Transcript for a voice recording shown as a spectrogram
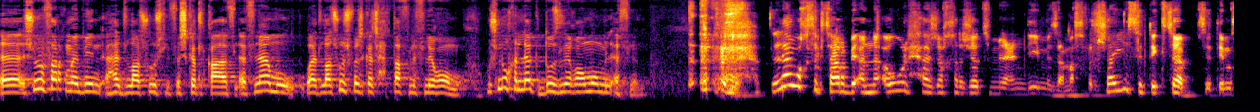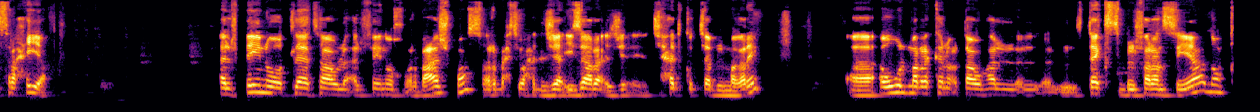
آه شنو الفرق ما بين هاد la touche فاش كتلقاها في الأفلام وهاد la touche فاش كتحطها في les romans وشنو خلاك دوز les romans من الأفلام؟ لا وقتك تعرف بأن أول حاجة خرجت من عندي زعما خرجت هي c'était كتاب c'était مسرحية. 2003 ولا 2004 je pense ربحت واحد الجائزة اتحاد كتاب المغرب. آه، أول مرة كانوا عطاوها ال texte بالفرنسية. donc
